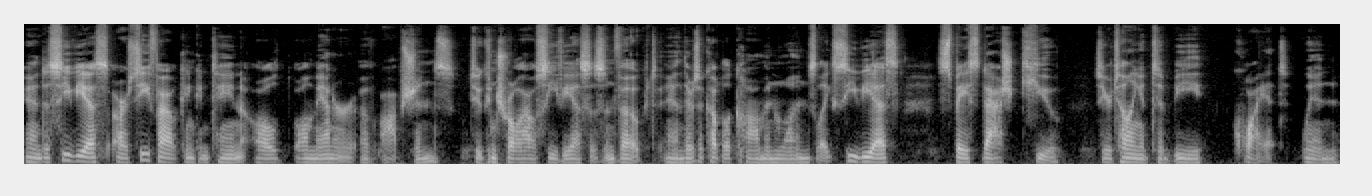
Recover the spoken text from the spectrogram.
And a CVSRC file can contain all, all manner of options to control how CVS is invoked. And there's a couple of common ones like CVS space dash Q. So you're telling it to be quiet when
